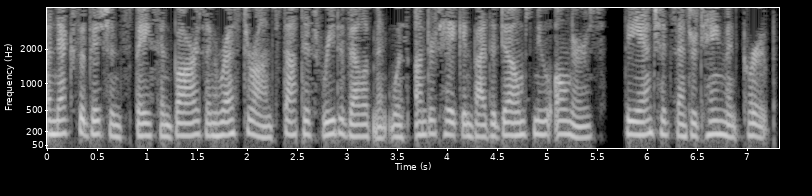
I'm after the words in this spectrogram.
an exhibition space and bars and restaurants. This redevelopment was undertaken by the Dome's new owners, the Anschutz Entertainment Group,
